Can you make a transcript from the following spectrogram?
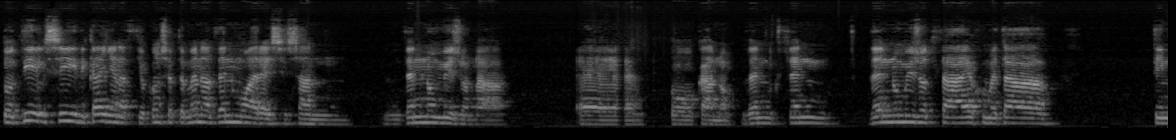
Το DLC, ειδικά για ένα τέτοιο concept, εμένα δεν μου αρέσει σαν δεν νομίζω να ε, το κάνω. Δεν, δεν, δεν νομίζω ότι θα έχω μετά την,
